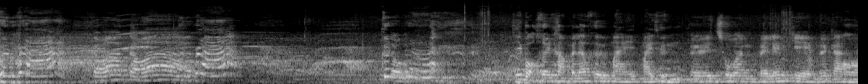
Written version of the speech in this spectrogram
คุณพระแต่ว่าแต่ว่า คุณพระ คุณพระที่บอกเคยทำไปแล้วคือหมายหมายถึง เคยชวนไปเล่นเกมด้วยกัน อ๋อ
